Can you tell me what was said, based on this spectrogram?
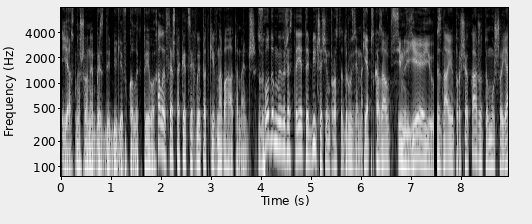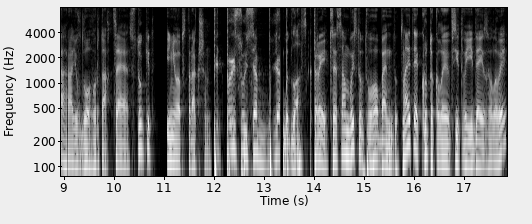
Ясно, що не без дебілів в колективах, але все ж таки цих випадків набагато менше. Згодом ви вже стаєте більше, ніж просто друзями. Я б сказав сім'єю. Знаю про що кажу, тому що я граю в двох гуртах: це Стукіт і New Abstraction. Підписуйся, бля. Будь ласка. Три. Це сам виступ твого бенду. Знаєте, як круто, коли всі твої ідеї з голови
